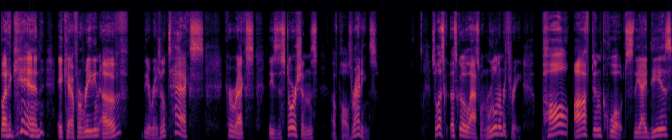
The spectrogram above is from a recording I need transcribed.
But again, a careful reading of the original text corrects these distortions of Paul's writings. So let's let's go to the last one. Rule number 3. Paul often quotes the ideas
